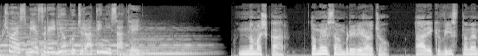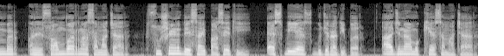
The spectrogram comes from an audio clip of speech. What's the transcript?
આપ છો SBS રેડિયો ગુજરાતીની સાથે. નમસ્કાર. તમે સાંભળી રહ્યા છો તારીખ વીસ નવેમ્બર અને સોમવારના સમાચાર સુષેણ દેસાઈ પાસેથી SBS ગુજરાતી પર. આજના મુખ્ય સમાચાર.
